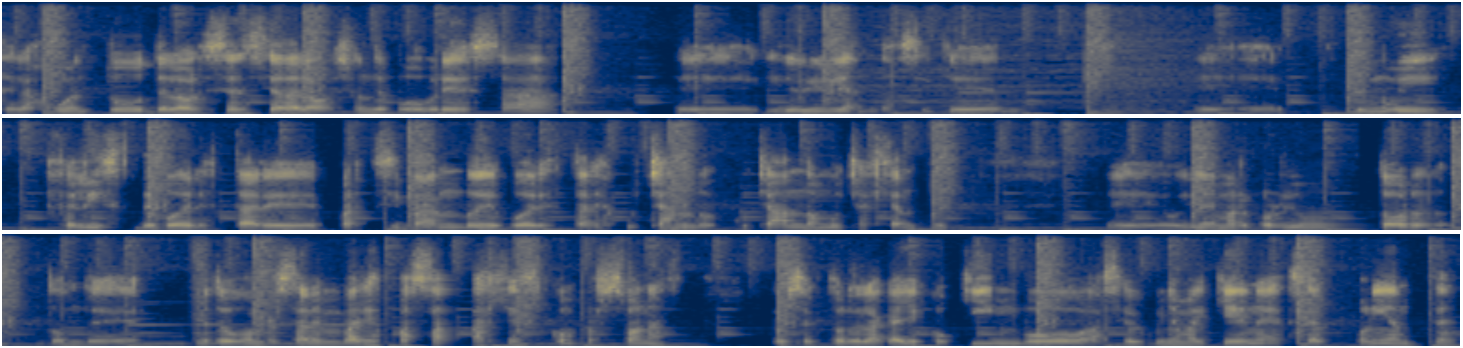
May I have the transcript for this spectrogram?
la juventud, de la adolescencia, de la evasión de pobreza eh, y de vivienda. Así que eh, estoy muy feliz de poder estar eh, participando y de poder estar escuchando, escuchando a mucha gente. hoy día me recorrí un tour donde me que conversar en varios pasajes con personas por el sector de la calle Coquimbo, hacia el Cuña Maquene, hacia el poniente,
